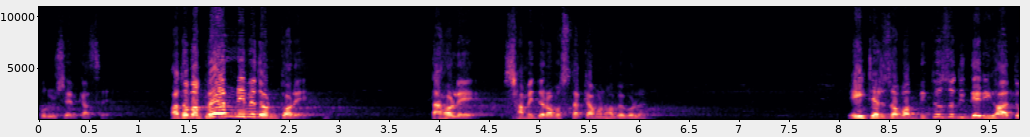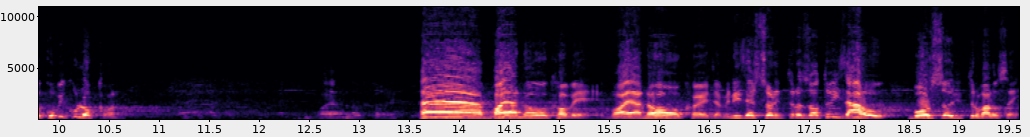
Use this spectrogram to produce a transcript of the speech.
পুরুষের কাছে, অথবা প্রেম নিবেদন করে, তাহলে স্বামীদের অবস্থা কেমন হবে বলেন? এইটার জবাব দিতেও যদি দেরি হয় তো খুবই কুলক্ষণ। হ্যাঁ ভয়ানক হবে, ভয়ানক হয়ে যাবে। নিজের চরিত্র যতই যা হোক, বউর চরিত্র ভালো চাই।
